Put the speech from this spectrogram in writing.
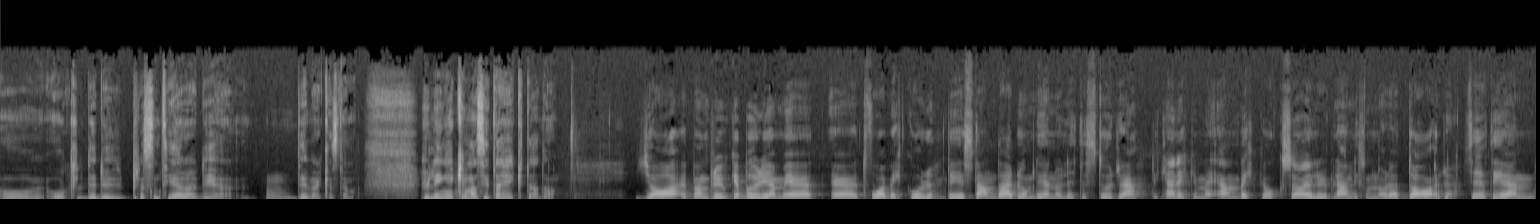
och, och det du presenterar, det, det verkar stämma. Hur länge kan man sitta häktad då? Ja, man brukar börja med eh, två veckor. Det är standard om det är något lite större. Det kan räcka med en vecka också, eller ibland liksom några dagar. Säg att det är en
